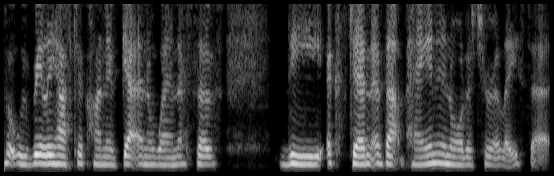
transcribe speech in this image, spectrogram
But we really have to kind of get an awareness of the extent of that pain in order to release it.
